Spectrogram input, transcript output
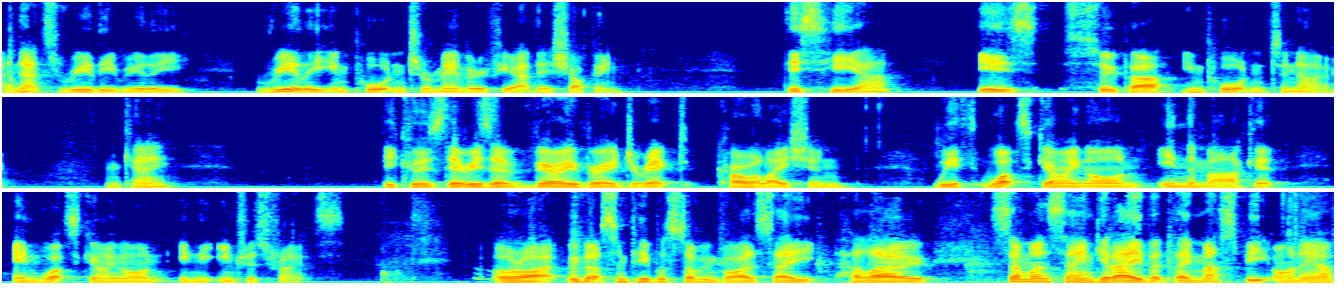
And that's really, really, really important to remember if you're out there shopping. This here is super important to know, okay? Because there is a very, very direct correlation with what's going on in the market and what's going on in the interest rates. All right, we've got some people stopping by to say hello. Someone's saying g'day, but they must be on our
